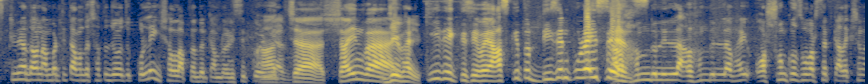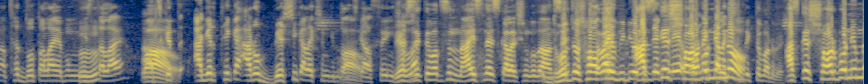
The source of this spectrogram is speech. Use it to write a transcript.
স্ক্রিনে দেওয়া নাম্বারটিতে আমাদের সাথে যোগাযোগ করলে ইনশাল্লাহ আপনাদেরকে আমরা রিসিভ করে নিয়ে আসব। আচ্ছা শাহিন ভাই জি ভাই। কি দেখতেছি ভাই? আজকে তো ডিজাইন পুরাইছে আলহামদুলিল্লাহ আলহামদুলিল্লাহ ভাই অসংখ্য সোফার সেট কালেকশন আছে দোতলায় এবং নিচতলায়. আজকে আগের থেকে আরও বেশি কালেকশন কিন্তু আজকে আছে ইনশাআল্লাহ দেখতে পাচ্ছেন নাইস নাইস কালেকশনগুলো আনছে। ধৈর্য সহকারে ভিডিওটি দেখলে অনেক কালেকশন দেখতে পারবে। আজকে সর্বনিম্ন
